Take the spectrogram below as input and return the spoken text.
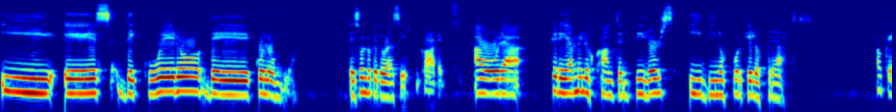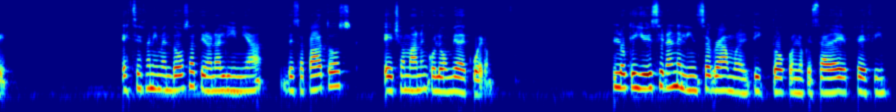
y es de cuero de Colombia. Eso es lo que te voy a decir. Got it. Ahora, créame los content pillars y dinos por qué los creaste. Ok. Stephanie Mendoza tiene una línea de zapatos hecha a mano en Colombia de cuero. Lo que yo hiciera en el Instagram o en el TikTok o en lo que sea de Fefi,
